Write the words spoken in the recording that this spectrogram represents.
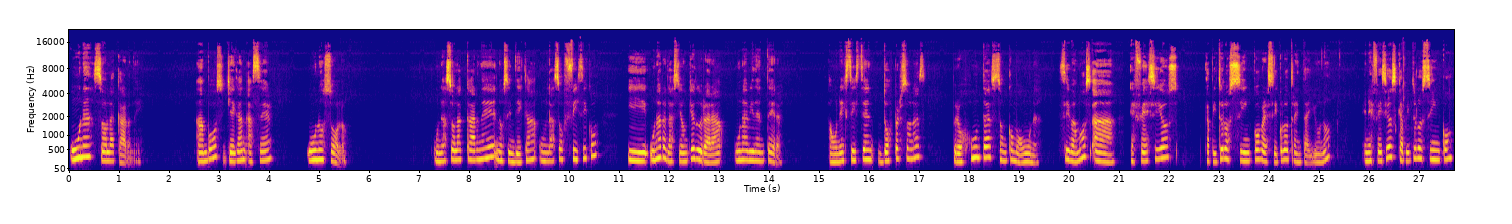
una sola carne. ambos llegan a ser uno solo. Una sola carne nos indica un lazo físico y una relación que durará una vida entera. Aún existen dos personas, pero juntas son como una. Si vamos a Efesios capítulo 5, versículo 31, en Efesios capítulo 5,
